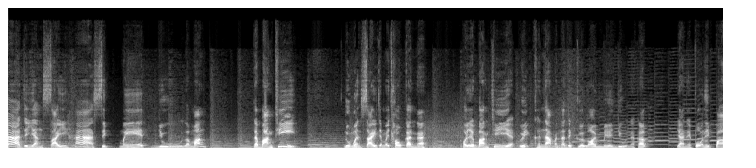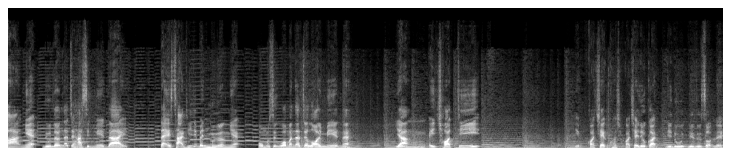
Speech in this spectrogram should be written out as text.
น่าจะยังไซส์ 50 เมตรอยู่ละมั้งแต่บางที่ ดูเหมือนไซส์จะไม่เท่ากันนะ เพราะอย่างบางที่อะเอ้ยขนาดมันน่าจะเกินร้อยเมตรอยู่นะครับ อย่างในพวกในป่าเนี่ยดูแล้วน่าจะ 50 เมตรได้ แต่สถานที่ที่เป็นเมืองเนี่ยผมรู้สึกว่ามันน่าจะร้อยเมตรนะ อย่างไอช็อตที่เดี๋ยวขอเช็คขอขอเช็คดูก่อนนี่ดูนี่ดูสดเลย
